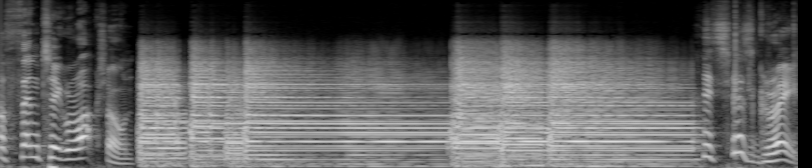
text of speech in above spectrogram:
Authentic rock tone. It's just great.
